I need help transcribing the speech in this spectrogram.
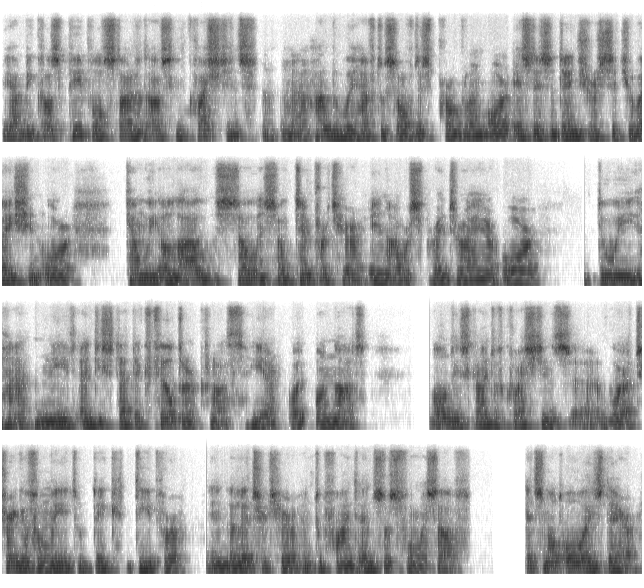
yeah, because people started asking questions, uh, how do we have to solve this problem? Or is this a dangerous situation? Or can we allow so and so temperature in our spray dryer or do we have, need anti-static filter cloth here or, or not? All these kind of questions uh, were a trigger for me to dig deeper in the literature and to find answers for myself. It's not always there.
